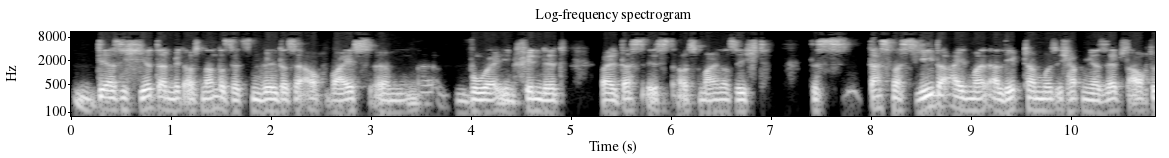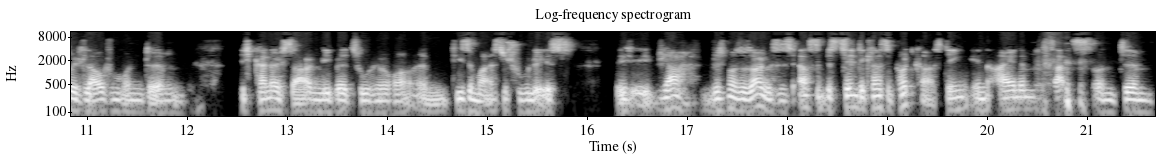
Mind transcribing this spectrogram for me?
der sich hier damit auseinandersetzen will, dass er auch weiß, ähm, wo er ihn findet, weil das ist aus meiner Sicht das, das, was jeder einmal erlebt haben muss. Ich habe ihn ja selbst auch durchlaufen und ähm, ich kann euch sagen, liebe Zuhörer, ähm, diese Meisterschule ist, ich, ja, soll man so sagen, es ist erste bis zehnte Klasse Podcasting in einem Satz und ähm,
